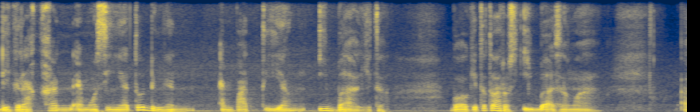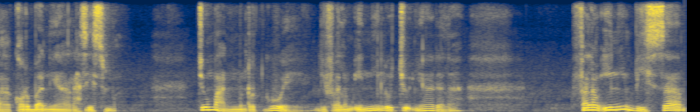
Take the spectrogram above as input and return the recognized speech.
digerakkan emosinya tuh dengan empati yang iba gitu. Bahwa kita tuh harus iba sama uh, korbannya rasisme cuman menurut gue di film ini lucunya adalah film ini bisa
